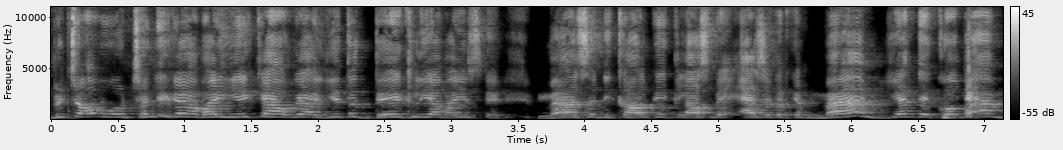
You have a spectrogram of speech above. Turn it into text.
बिचाओ वो चली गया भाई, ये क्या हो गया? ये तो देख लिया भाई इसने। मैं ऐसे निकाल के क्लास में ऐसे करके मैम ये देखो मैम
